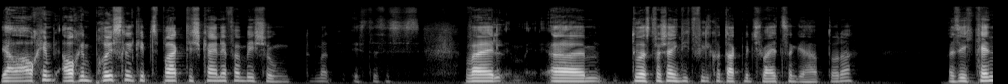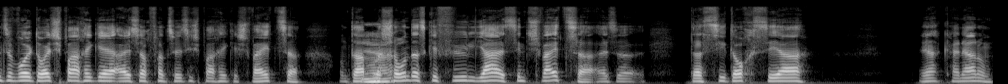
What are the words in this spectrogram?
Ja, aber auch in, auch in Brüssel gibt es praktisch keine Vermischung. Ist das, ist, weil ähm, du hast wahrscheinlich nicht viel Kontakt mit Schweizern gehabt, oder? Also ich kenne sowohl deutschsprachige als auch französischsprachige Schweizer. Und da hat ja. man schon das Gefühl, ja, es sind Schweizer. Also, dass sie doch sehr, ja, keine Ahnung.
